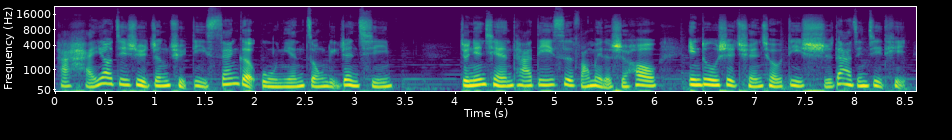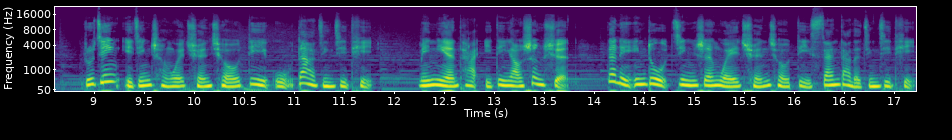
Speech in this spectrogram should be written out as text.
他还要继续争取第三个五年总理任期。九年前他第一次访美的时候，印度是全球第十大经济体，如今已经成为全球第五大经济体。明年他一定要胜选，带领印度晋升为全球第三大的经济体。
